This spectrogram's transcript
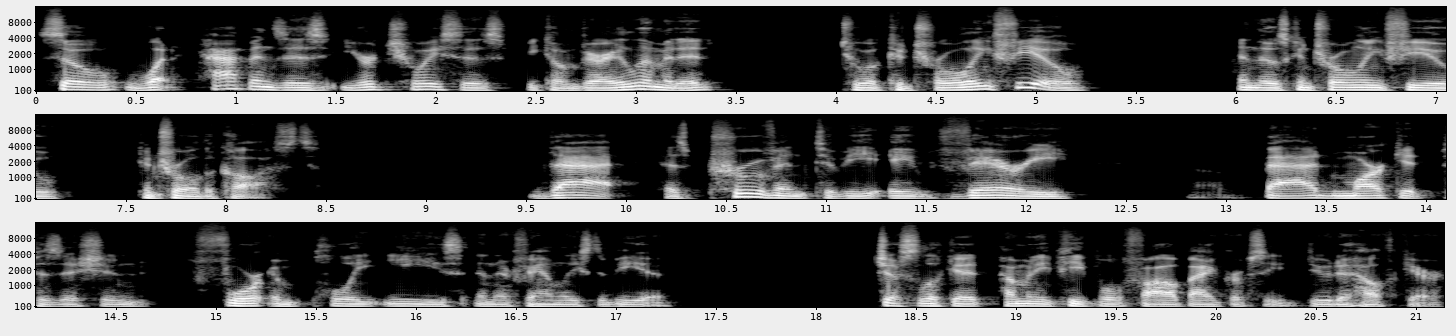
So what happens is your choices become very limited to a controlling few, and those controlling few control the cost that has proven to be a very uh, bad market position for employees and their families to be in. Just look at how many people file bankruptcy due to healthcare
